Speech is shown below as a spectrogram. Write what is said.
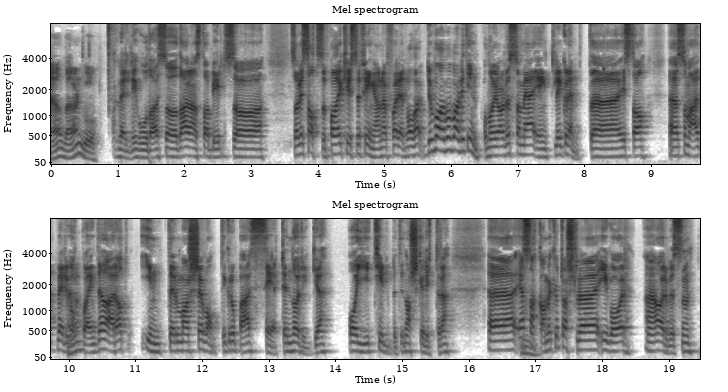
Ja, der er han god. Veldig god der, så der er han stabil. Så, så vi satser på det, krysser fingrene for Edvald. Du var jo bare litt inne på noe, Jarle, som jeg egentlig glemte i stad, eh, som er et veldig Ja. godt poeng. Det er at Intermarché gruppe Groupe ser til Norge og gir tilbud til norske ryttere. Eh, Jeg snakka med Kurt Asle i går, eh, Arvesen,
